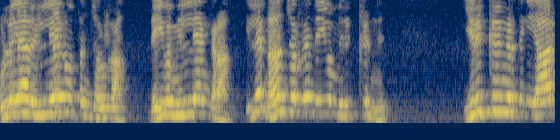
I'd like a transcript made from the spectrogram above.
பிள்ளையார் இல்லேன்னு ஒருத்தன் சொல்றான். தெய்வம் இல்லைங்கிறான். இல்ல நான் சொல்றேன் தெய்வம் இருக்குன்னு. இருக்குங்கிறதுக்கு யார்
